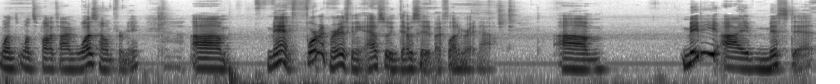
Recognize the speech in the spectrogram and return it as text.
once once upon a time was home for me. Um, man, Fort McMurray is getting absolutely devastated by flooding right now. Um, maybe I missed it,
